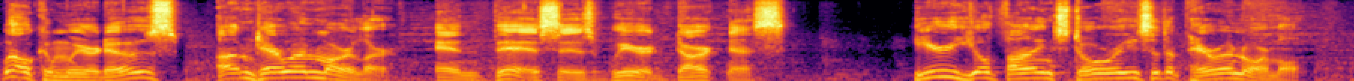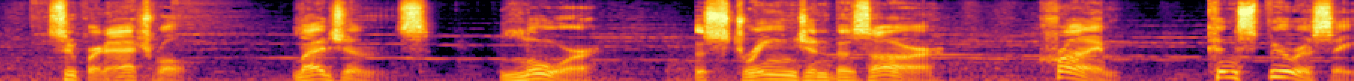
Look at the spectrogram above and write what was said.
Welcome, Weirdos! I'm Darren Marlar, and this is Weird Darkness. Here you'll find stories of the paranormal, supernatural, legends, lore, the strange and bizarre, crime, conspiracy,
